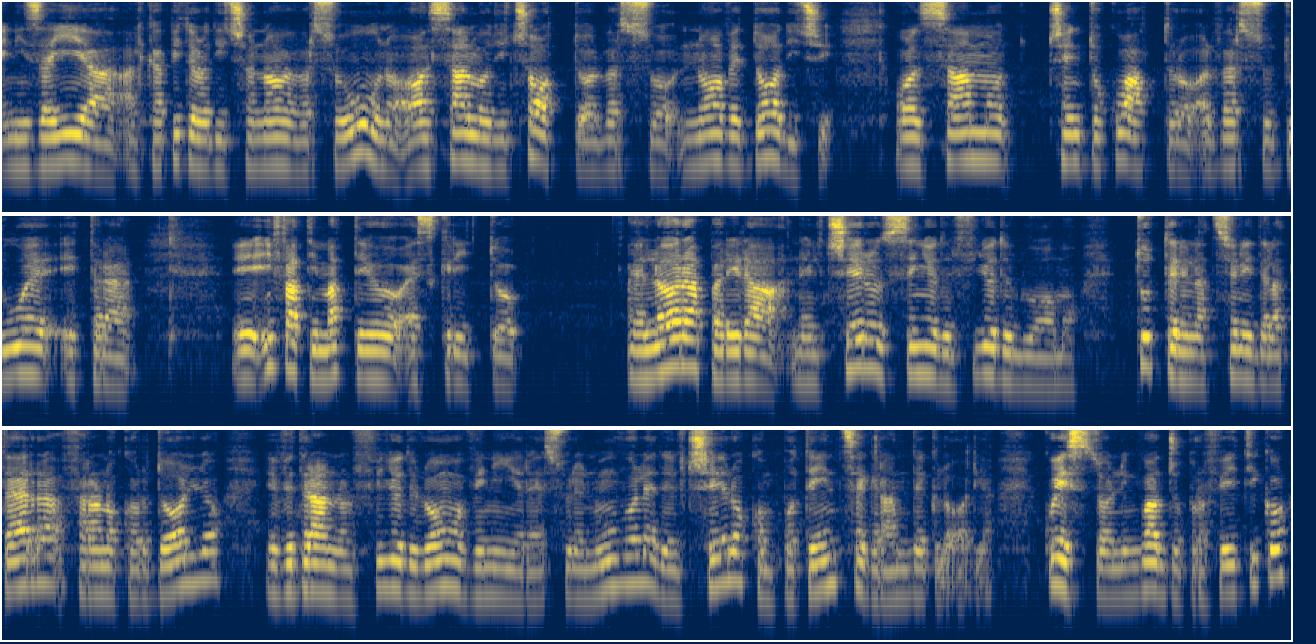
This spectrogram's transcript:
in Isaia al capitolo 19 verso 1 o al Salmo 18 al verso 9 e 12 o al Salmo 104 al verso 2 e 3. E infatti in Matteo è scritto e allora apparirà nel cielo il segno del figlio dell'uomo. Tutte le nazioni della terra faranno cordoglio e vedranno il figlio dell'uomo venire sulle nuvole del cielo con potenza e grande gloria. Questo è un linguaggio profetico,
